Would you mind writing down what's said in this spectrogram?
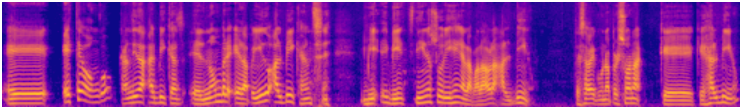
Eh, este hongo, Candida albicans, el nombre, el apellido albicans tiene su origen en la palabra albino. Usted sabe que una persona que, es albino,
